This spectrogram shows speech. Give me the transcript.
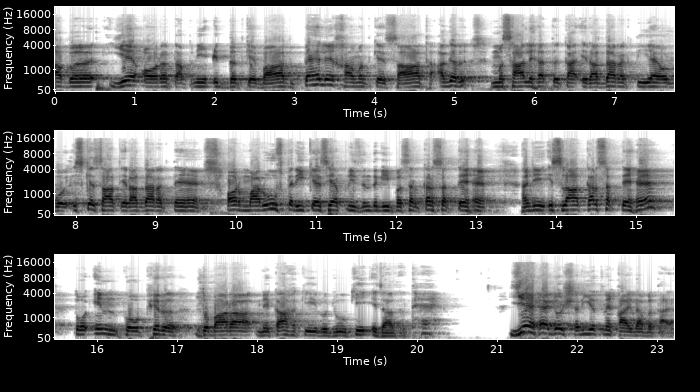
اب یہ عورت اپنی عدت کے بعد پہلے خامت کے ساتھ اگر مصالحت کا ارادہ رکھتی ہے اور وہ اس کے ساتھ ارادہ رکھتے ہیں اور معروف طریقے سے اپنی زندگی بسر کر سکتے ہیں ہاں جی اصلاح کر سکتے ہیں، تو ان کو پھر دوبارہ نکاح کی رجوع کی اجازت ہے۔ یہ ہے جو شریعت نے قاعدہ بتایا۔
